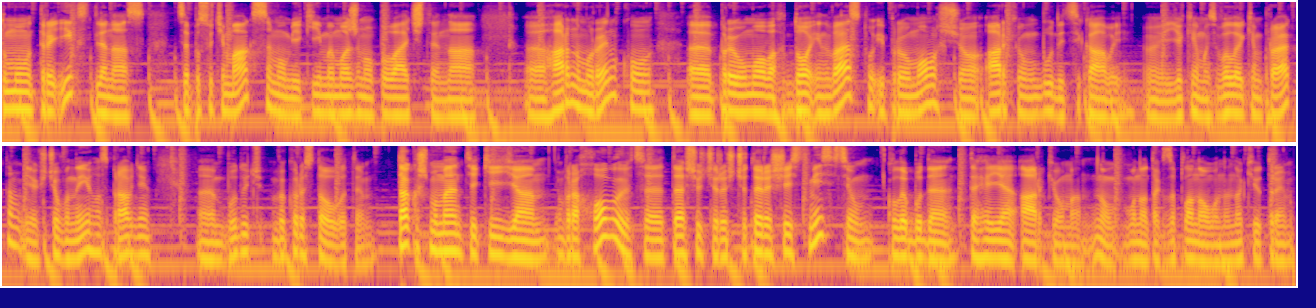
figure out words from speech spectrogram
Тому 3x для нас це по суті максимум, який ми можемо побачити на е, гарному ринку е, при умовах до інвесту і при умовах, що Archeum буде цікавий якимось великим проектом, якщо вони його справді будуть використовувати. Також момент, який я враховую, це те, що через 4-6 місяців, коли буде ТГЄ Аркіума, ну воно так заплановано на Q3,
